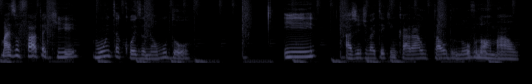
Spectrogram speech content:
mas o fato é que muita coisa não mudou e a gente vai ter que encarar o tal do novo normal.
